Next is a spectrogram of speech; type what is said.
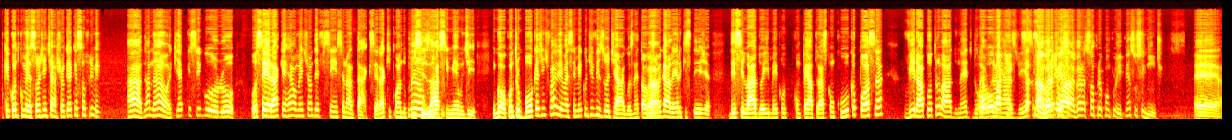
porque quando começou a gente achou que era que é sofrimento. Ah, não, não, aqui é porque segurou. Ou será que é realmente uma deficiência no ataque? Será que quando precisasse não, não... mesmo de. Igual contra o Boca, a gente vai ver, vai ser meio que o divisor de águas, né? Talvez claro. uma galera que esteja desse lado aí, meio com, com o pé atrás com o Cuca, possa virar para outro lado, né? Do Galo ô, ô, ganhar às vezes. Não, agora pensa, agora só para eu concluir, pensa o seguinte: é,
